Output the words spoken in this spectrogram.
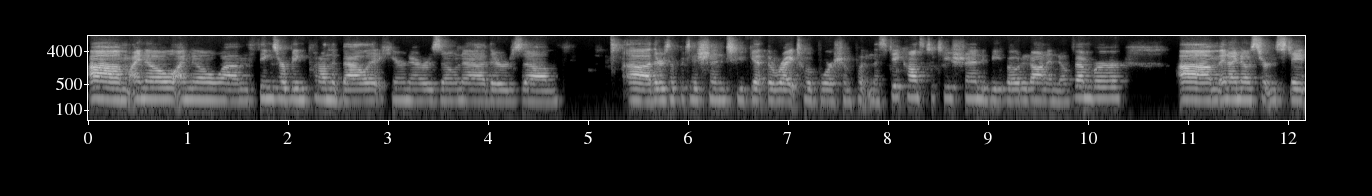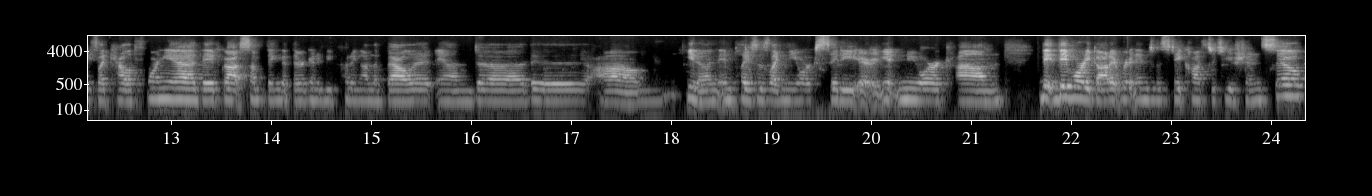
Um, I know I know um, things are being put on the ballot here in Arizona. There's um, uh, there's a petition to get the right to abortion put in the state constitution to be voted on in November. Um, and I know certain states like California, they've got something that they're going to be putting on the ballot, and uh, the um, you know, in, in, places like New York City, or New York, um, they, have already got it written into the state constitution. So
